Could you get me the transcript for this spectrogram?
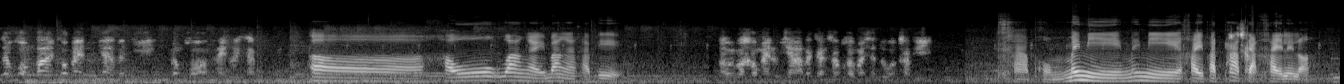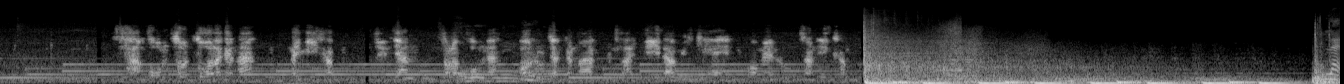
เจ้าของบ้านเขาไม่อนุญาตบัญชีต้องขออภัยด้วยครับเออเขาว่าไงบ้างอะครับพี่ เอาเป็นว่าเขาไม่อนุญาตแล้วกันครับเขาไม่สะดวกครับพี่ครับผมไม่มีไม่มีใครพัดภาคจากใครเลยเหรอ ถามผมส่วนตัวแล้วกันนะไม่มีครับยืนยันสำหรับผมนะเพราะรู้จักกันมาเป็นหลายปีแล้วมีแค่พ่อแม่ลูกเท่านั้นเองครับ และ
